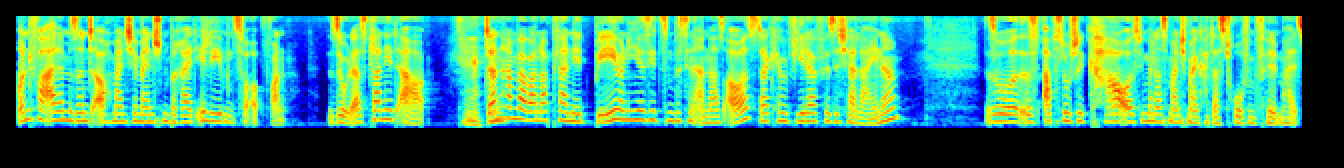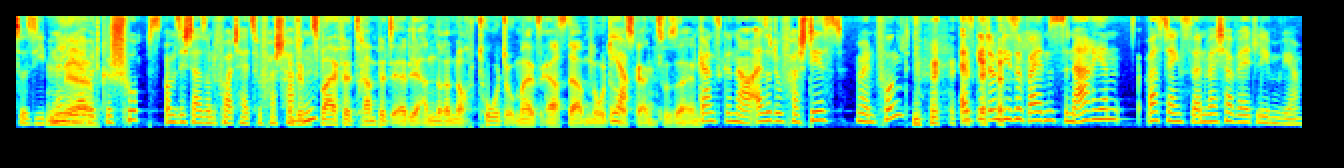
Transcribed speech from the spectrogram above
Und vor allem sind auch manche Menschen bereit, ihr Leben zu opfern. So, das ist Planet A. Dann haben wir aber noch Planet B und hier sieht es ein bisschen anders aus. Da kämpft jeder für sich alleine. So das absolute Chaos, wie man das manchmal in Katastrophenfilmen halt so sieht. Ne? Ja. Jeder wird geschubst, um sich da so einen Vorteil zu Und verschaffen. im Zweifel trampelt er die anderen noch tot, um als erster am Notausgang zu sein. Ganz genau. Also du verstehst meinen Punkt. es geht um diese beiden Szenarien. Was denkst du, in welcher Welt leben wir?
